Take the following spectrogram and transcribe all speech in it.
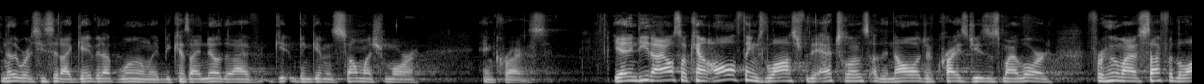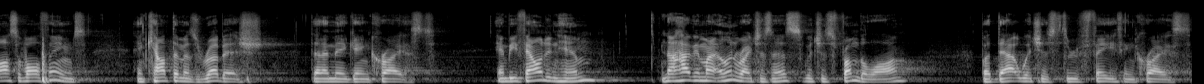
In other words, he said, I gave it up willingly because I know that I've been given so much more in Christ. Yet indeed, I also count all things lost for the excellence of the knowledge of Christ Jesus my Lord, for whom I have suffered the loss of all things, and count them as rubbish that I may gain Christ and be found in him not having my own righteousness, which is from the law, but that which is through faith in Christ,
